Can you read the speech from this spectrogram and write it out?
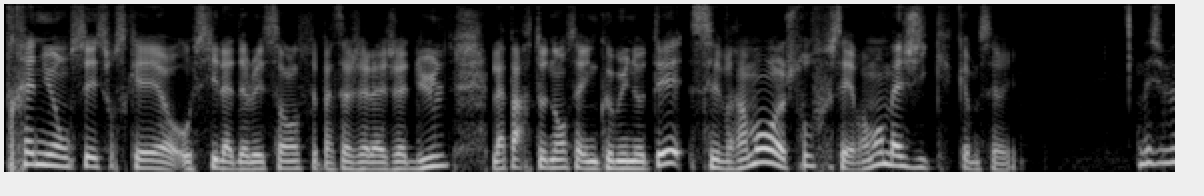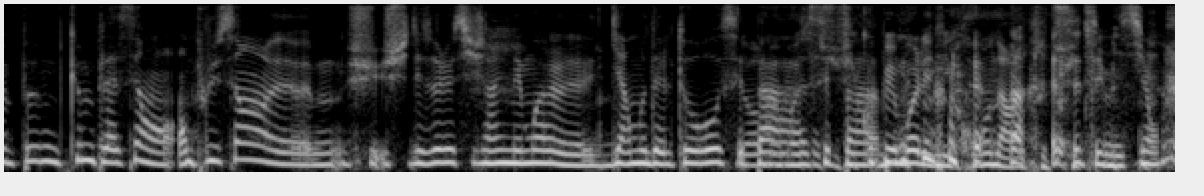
très nuancé sur ce qu'est aussi l'adolescence, le passage à l'âge adulte, l'appartenance à une communauté. C'est vraiment, je trouve que c'est vraiment magique comme série. Mais je peux me- que me placer en, en plus un. euh, je, suis- je suis désolée si j'arrive, mais moi, euh, Guillermo del Toro, c'est pas. c'est pas. Coupez-moi les micros, on arrête tout de cette émission.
